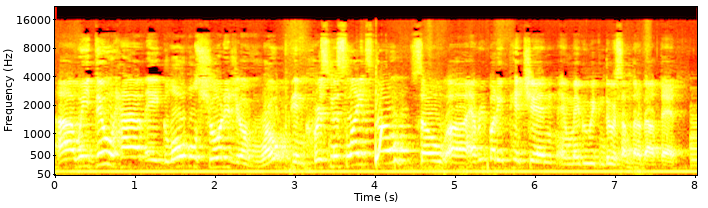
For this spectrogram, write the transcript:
Uh, we do have a global shortage of rope and Christmas lights, though. So uh, everybody pitch in, and maybe we can do something about that.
